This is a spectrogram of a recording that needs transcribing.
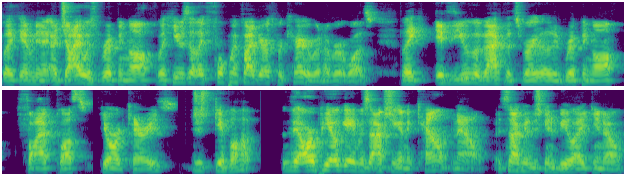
like I mean Ajay was ripping off like he was at like 4.5 yards per carry whatever it was. Like if you have a back that's regularly ripping off 5 plus yard carries, just give up. The RPO game is actually going to count now. It's not going to just going to be like, you know,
